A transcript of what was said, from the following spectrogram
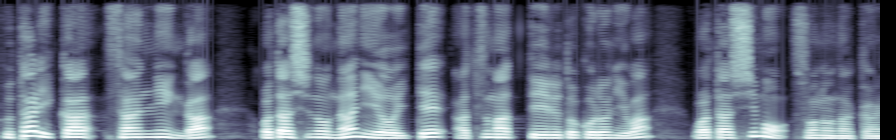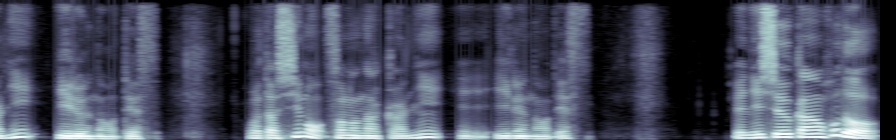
2人か3人が私の名において集まっているところには私もその中にいるのです。私もその中にいるのです。2週間ほど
